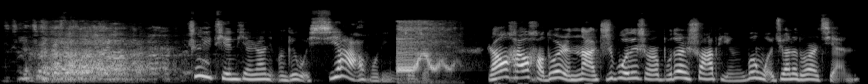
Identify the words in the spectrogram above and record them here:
这一天天让你们给我吓唬的，你这是。然后还有好多人呐，直播的时候不断刷屏，问我捐了多少钱。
